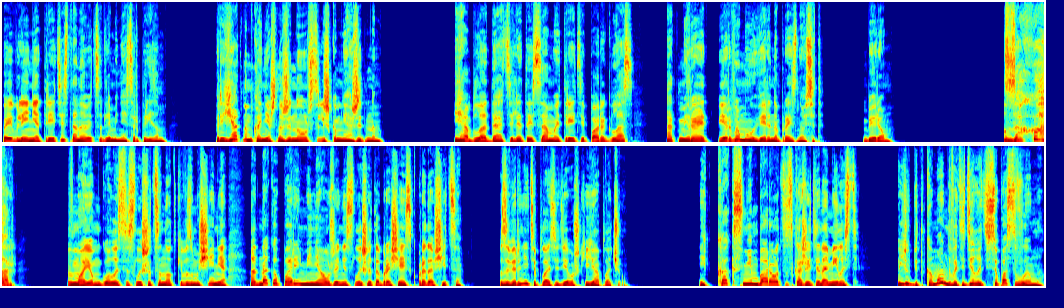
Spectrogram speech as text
Появление третьей становится для меня сюрпризом. Приятным, конечно же, но уж слишком неожиданным. И обладатель этой самой третьей пары глаз отмирает первым и уверенно произносит. «Берем». «Захар!» В моем голосе слышатся нотки возмущения, однако парень меня уже не слышит, обращаясь к продавщице. «Заверните платье девушки, я оплачу». И как с ним бороться, скажите на милость? Любит командовать и делать все по-своему.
